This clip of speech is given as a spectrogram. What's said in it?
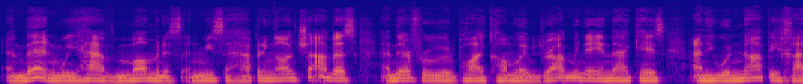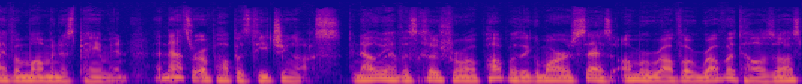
and then we have mumminus and misa happening on Shabbos, and therefore we would apply kamle b'drabmine in that case, and he would not not be chayv a mom in his payment. And that's what Rav Papa's teaching us. And now we have this chish from Rav Papa, the Gemara says, Amar Rava, Rava tells us,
